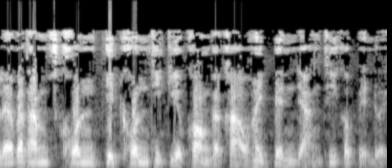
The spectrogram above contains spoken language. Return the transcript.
แล้วก็ทำคนจิตคนที่เกี่ยวข้องกับเขาให้เป็นอย่างที่เขาเป็นด้วย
